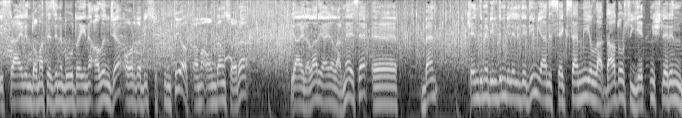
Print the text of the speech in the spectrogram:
İsrail'in domatesini buğdayını alınca orada bir sıkıntı yok ama ondan sonra yaylalar yaylalar. Neyse ee, ben kendime bildim bileli dediğim yani 80'li yıllar daha doğrusu 70'lerin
